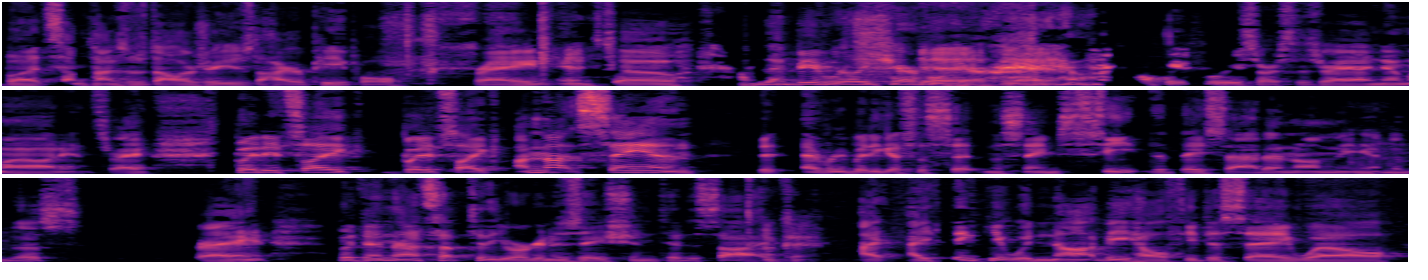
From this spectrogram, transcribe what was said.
but sometimes those dollars are used to hire people, right? and so I'm being really careful yeah, here. Right? Yeah. I people resources, right? I know my audience, right? But it's like, but it's like I'm not saying that everybody gets to sit in the same seat that they sat in on the mm-hmm. end of mm-hmm. this, right? But then that's up to the organization to decide. Okay. I, I think it would not be healthy to say, well,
